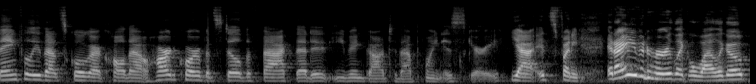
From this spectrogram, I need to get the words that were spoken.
Thankfully, that school got called out hardcore, but still the fact that it even got to that point is scary. Yeah, it's funny. And I even heard like a while ago,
